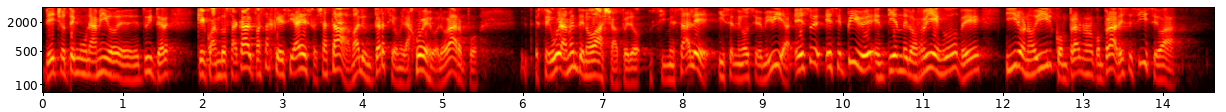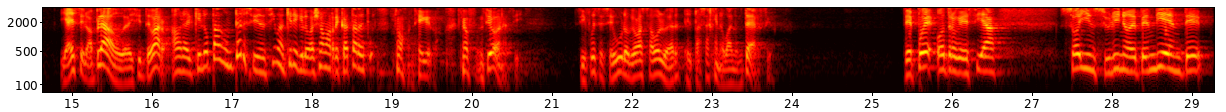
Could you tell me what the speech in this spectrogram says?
De hecho, tengo un amigo de, Twitter que cuando sacaba el pasaje decía eso, ya está, vale un tercio, me la juego, lo garpo. Seguramente no vaya, pero si me sale, hice el negocio de mi vida. Eso, ese pibe entiende los riesgos de ir o no ir, comprar o no comprar. Ese sí se va. Y a ese lo aplaudo, le hiciste bar. Ahora, el que lo paga un tercio y encima quiere que lo vayamos a rescatar después. No, negro, no funciona así. Si fuese seguro que vas a volver, el pasaje no vale un tercio. Después otro que decía, soy insulino dependiente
